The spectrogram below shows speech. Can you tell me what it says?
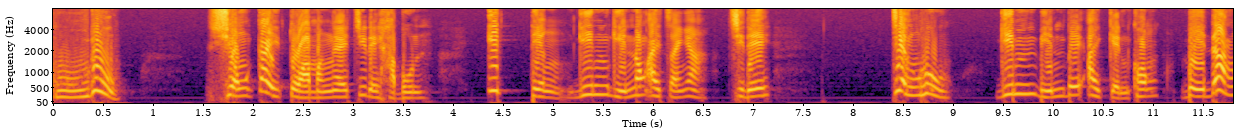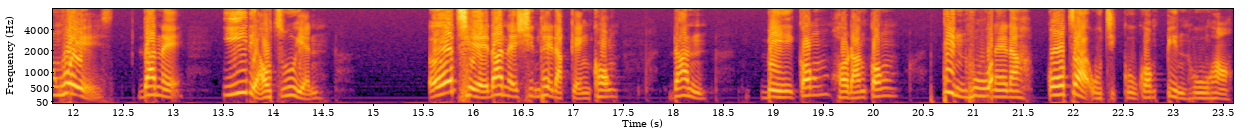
妇女上界大门的即个学问，一定人人拢爱知影，一个政府人民要爱健康，袂浪费咱的医疗资源。而且，咱的身体若健康，咱袂讲，互人讲病夫安尼啦。古早有一句讲病夫吼，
